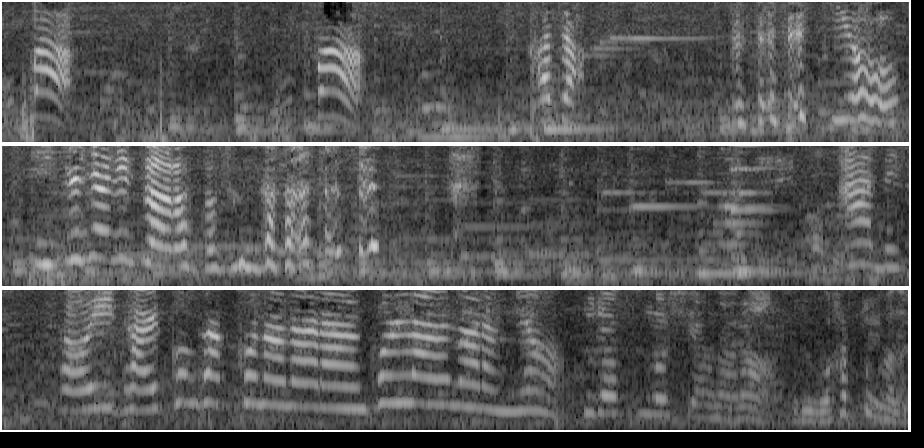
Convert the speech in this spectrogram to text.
오빠. 오빠. 가자. 귀여워. 2주년인 줄 알았어 순간. 아 네. 저희 달콤 팝콘 하나랑 콜라 하나랑요. 후자 슬러시 하나랑 그리고 핫도그 하나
